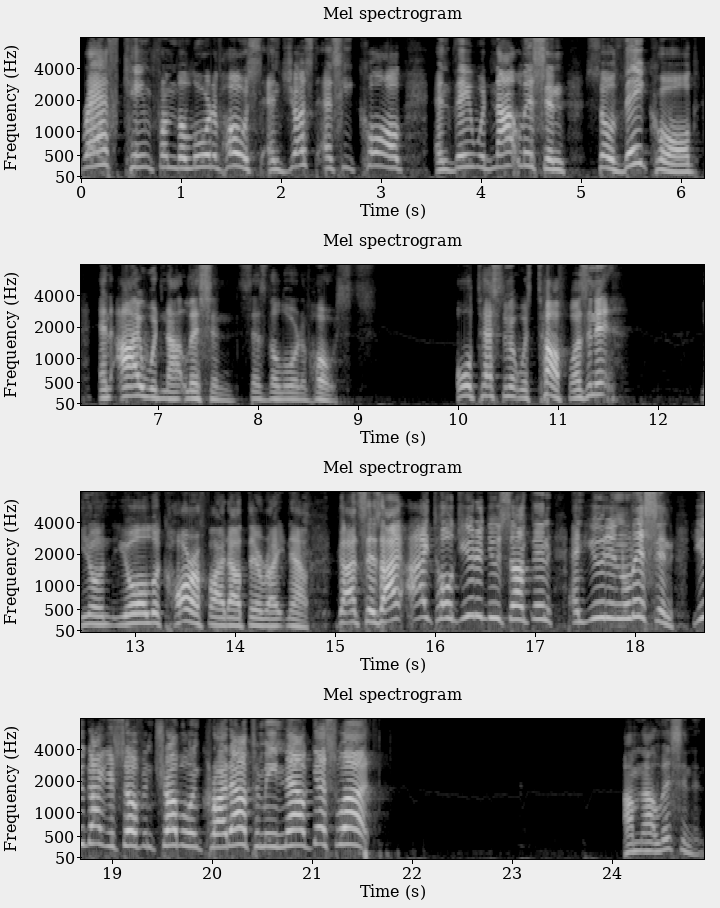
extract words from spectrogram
wrath came from the Lord of hosts, and just as he called, and they would not listen, so they called, and I would not listen, says the Lord of hosts. Old Testament was tough, wasn't it? You know, you all look horrified out there right now. God says, I, I told you to do something and you didn't listen. You got yourself in trouble and cried out to me. Now, guess what? I'm not listening.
